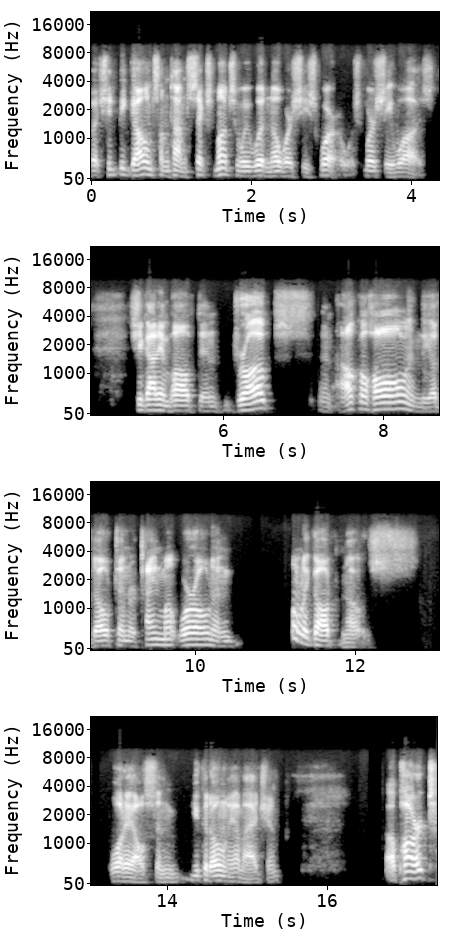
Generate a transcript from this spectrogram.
but she'd be gone sometimes six months, and we wouldn't know where she's were, where she was. She got involved in drugs and alcohol and the adult entertainment world, and only God knows what else, and you could only imagine. Apart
